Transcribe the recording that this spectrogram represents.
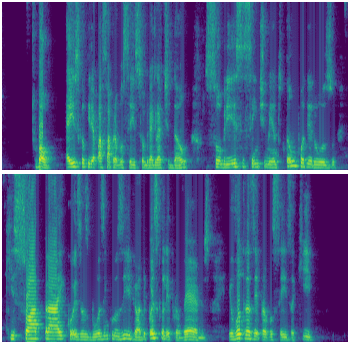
Bom, É isso que eu queria passar para vocês sobre a gratidão, sobre esse sentimento tão poderoso que só atrai coisas boas. Inclusive, ó, depois que eu ler Provérbios, eu vou trazer para vocês aqui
